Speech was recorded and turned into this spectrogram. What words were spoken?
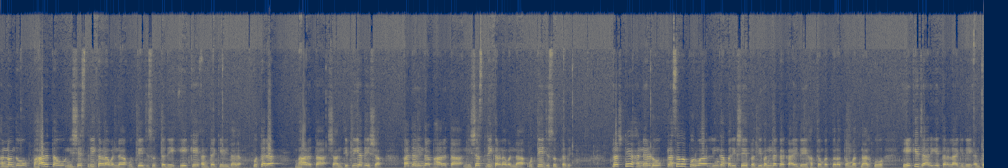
ಹನ್ನೊಂದು, ಭಾರತವು ನಿಶಸ್ತ್ರೀಕರಣವನ್ನು ಉತ್ತೇಜಿಸುತ್ತದೆ ಏಕೆ ಅಂತ ಕೇಳಿದ್ದಾರೆ ಉತ್ತರ, ಭಾರತ ಶಾಂತಿಪ್ರಿಯ ದೇಶ. ಆದ್ದರಿಂದ ಭಾರತ ನಿಶಸ್ತ್ರೀಕರಣವನ್ನು ಉತ್ತೇಜಿಸುತ್ತದೆ. ಪ್ರಶ್ನೆ ಹನ್ನೆರಡು, ಪ್ರಸವ ಪೂರ್ವ ಲಿಂಗ ಪರೀಕ್ಷೆ ಪ್ರತಿಬಂಧಕ ಕಾಯ್ದೆ ಹತ್ತೊಂಬತ್ತು ನೂರ ತೊಂಬತ್ನಾಲ್ಕು ಏಕೆ ಜಾರಿಗೆ ತರಲಾಗಿದೆ ಅಂತ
